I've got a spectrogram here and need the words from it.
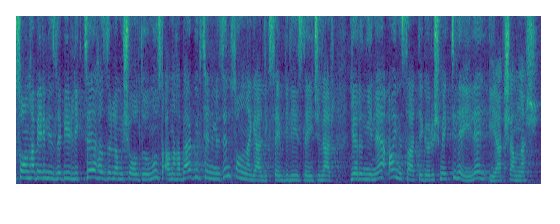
son haberimizle birlikte hazırlamış olduğumuz ana haber bültenimizin sonuna geldik sevgili izleyiciler. Yarın yine aynı saatte görüşmek dileğiyle iyi akşamlar.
